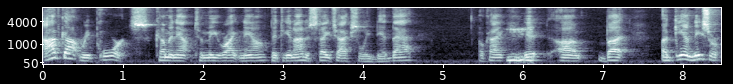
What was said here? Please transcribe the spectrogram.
I've got reports coming out to me right now that the United States actually did that. Okay, it, um, but again, these are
